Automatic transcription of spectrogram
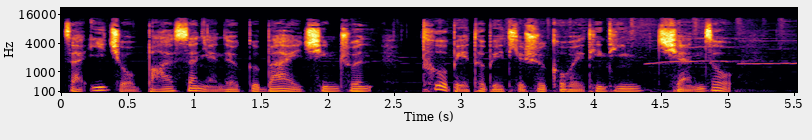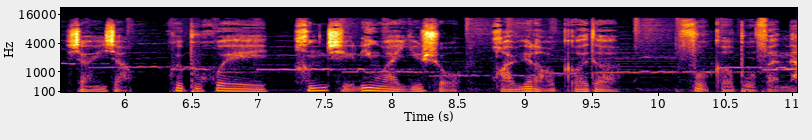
在一九八三年的《Goodbye 青春》，特别特别提示各位听听前奏，想一想会不会哼起另外一首华语老歌的副歌部分呢？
